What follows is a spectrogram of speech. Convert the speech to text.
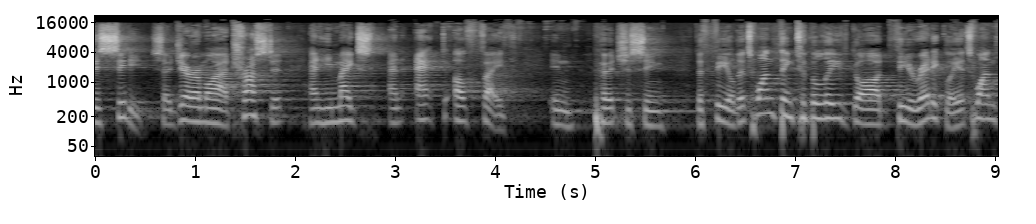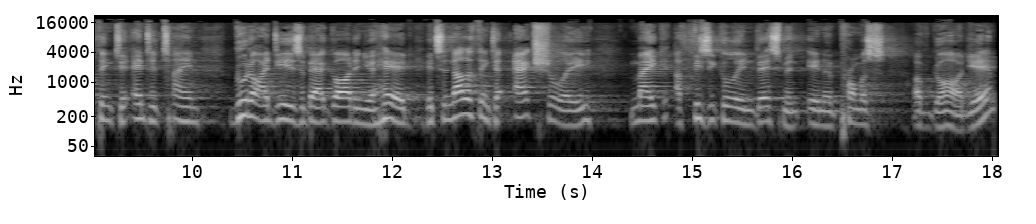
this city. So Jeremiah trusts it and he makes an act of faith in purchasing the field. It's one thing to believe God theoretically, it's one thing to entertain good ideas about God in your head. It's another thing to actually make a physical investment in a promise of God. Yeah?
